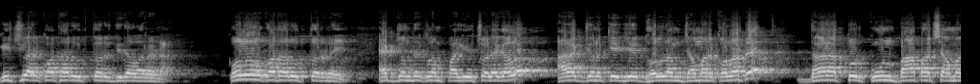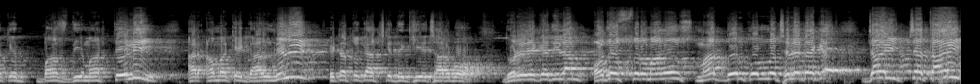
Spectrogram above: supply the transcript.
কিছু আর কথার উত্তর দিতে পারে না। কোনো কথার উত্তর নেই। একজন দেখলাম পালিয়ে চলে গেল আর একজনকে গিয়ে ধরলাম জামার কলাটে। দাঁড়া, তোর কোন বাপ আছে আমাকে বাঁশ দিয়ে মারতে এলি? আর আমাকে গাল দিলি? এটা তোকে আজকে দেখিয়ে ছাড়বো। ধরে রেখে দিলাম অজস্র মানুষ মারধর করল ছেলেটাকে। যা ইচ্ছা তাই।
